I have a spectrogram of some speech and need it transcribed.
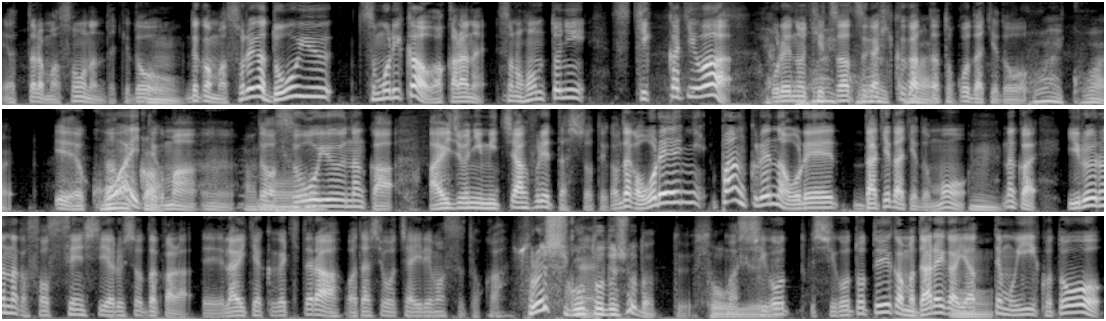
やったらまあそうなんだけど、うんだからまあそれがどういうつもりかはわからないその本当にきっかけは俺の血圧が低かったとこだけど怖い怖い。いやいや怖いっていうかまあ、うん。あのーだからそういうなんか愛情に満ち溢れた人っていうかだから俺にパンくれるのは俺だけだけどもうん。なんかいろいろなんか率先してやる人だから、えー来客が来たら私お茶入れますとか、それ仕事でしょ、だって、そういう。まあ、仕事仕事というか、まあ、誰がやってもいいことを、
